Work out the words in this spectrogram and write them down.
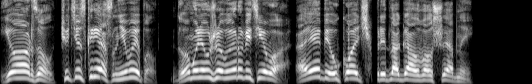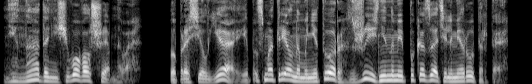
Ёрзал, чуть из кресла не выпал. Думали уже вырубить его, а Эбби укольчик предлагал волшебный». «Не надо ничего волшебного», — попросил я и посмотрел на монитор с жизненными показателями Руперта.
